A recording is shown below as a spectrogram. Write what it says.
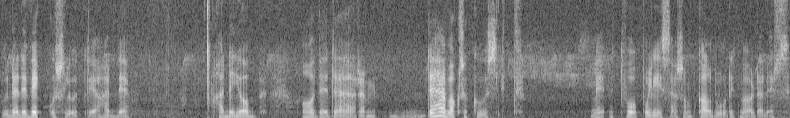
under det veckoslut jag hade, hade jobb. Och det, där, mm, det här var också kusligt med, med två poliser som kallblodigt mördades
